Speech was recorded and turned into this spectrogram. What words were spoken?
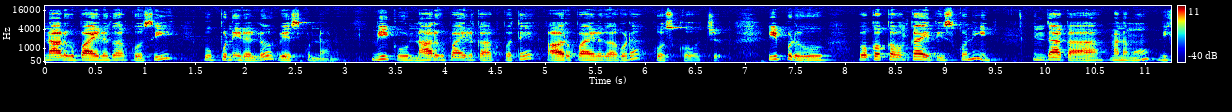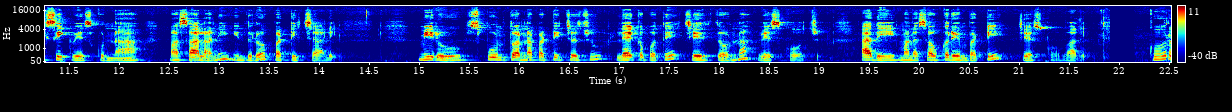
నాలుగు పాయలుగా కోసి ఉప్పు నీళ్ళల్లో వేసుకున్నాను. మీకు నాలుగు పాయలు కాకపోతే ఆరు పాయలుగా కూడా కోసుకోవచ్చు. ఇప్పుడు ఒక్కొక్క వంకాయ తీసుకొని ఇందాక మనము మిక్సీకి వేసుకున్న మసాలాని ఇందులో పట్టించాలి. మీరు స్పూన్తో పట్టించవచ్చు లేకపోతే చేతితో వేసుకోవచ్చు. అది మన సౌకర్యం బట్టి చేసుకోవాలి. కూర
